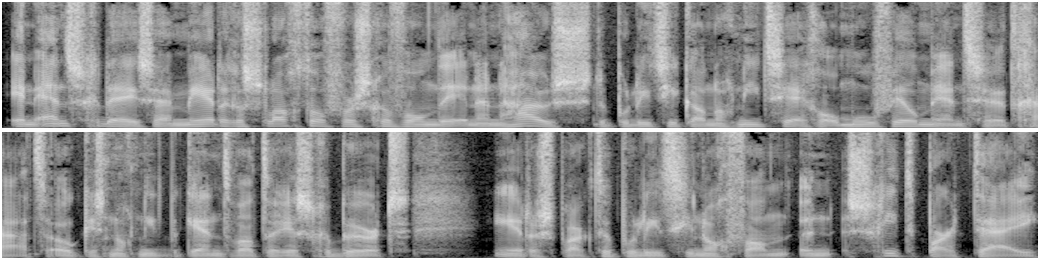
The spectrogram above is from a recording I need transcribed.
In Enschede zijn meerdere slachtoffers gevonden in een huis. De politie kan nog niet zeggen om hoeveel mensen het gaat. Ook is nog niet bekend wat er is gebeurd. Eerder sprak de politie nog van een schietpartij.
